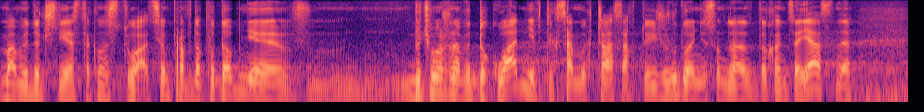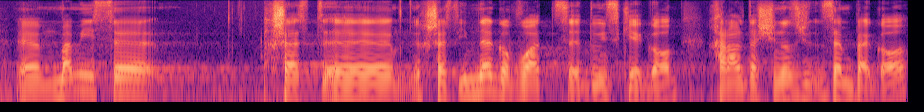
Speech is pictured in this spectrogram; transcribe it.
mamy do czynienia z taką sytuacją. Prawdopodobnie, być może nawet dokładnie w tych samych czasach, tutaj źródła nie są dla nas do końca jasne, ma miejsce chrzest, e, chrzest innego władcy duńskiego, Haralda Sinozębego,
